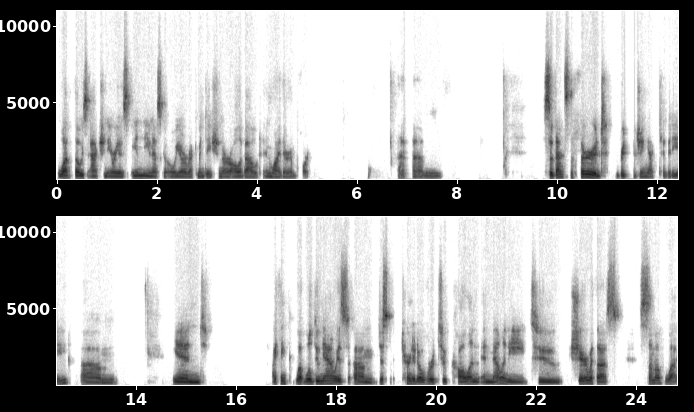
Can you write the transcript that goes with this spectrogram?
what those action areas in the UNESCO OER recommendation are all about and why they're important. Um, so that's the third bridging activity. Um, and I think what we'll do now is um, just turn it over to Colin and Melanie to share with us some of what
